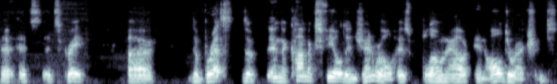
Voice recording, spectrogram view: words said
it's it's great uh, the breadth the in the comics field in general has blown out in all directions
